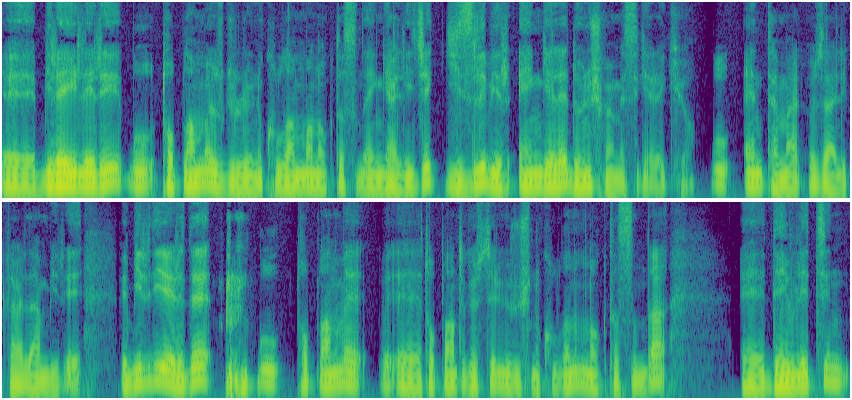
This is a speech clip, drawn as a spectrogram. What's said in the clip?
e, bireyleri bu toplanma özgürlüğünü kullanma noktasında engelleyecek gizli bir engele dönüşmemesi gerekiyor. Bu en temel özelliklerden biri ve bir diğeri de bu toplanma ve e, toplantı gösteri yürüyüşünü kullanım noktasında e, devletin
